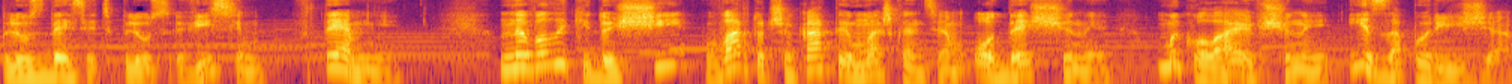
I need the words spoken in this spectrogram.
плюс 10 плюс 8 в темні. Невеликі дощі варто чекати мешканцям Одещини, Миколаївщини і Запоріжжя.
